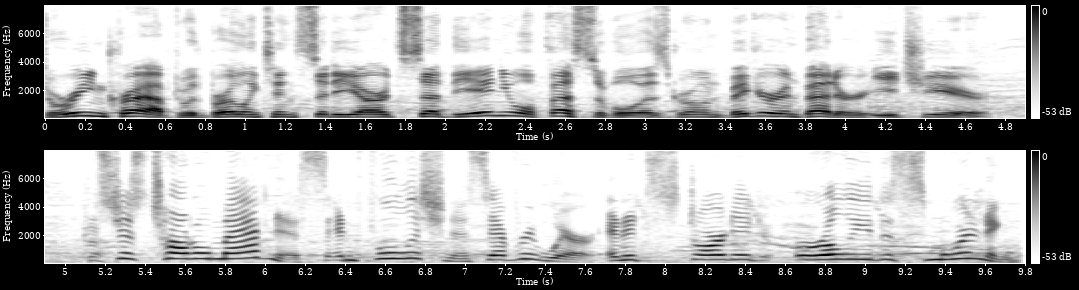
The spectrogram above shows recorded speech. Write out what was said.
Doreen Kraft with Burlington City Arts said the annual festival has grown bigger and better each year. It's just total madness and foolishness everywhere. And it started early this morning.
